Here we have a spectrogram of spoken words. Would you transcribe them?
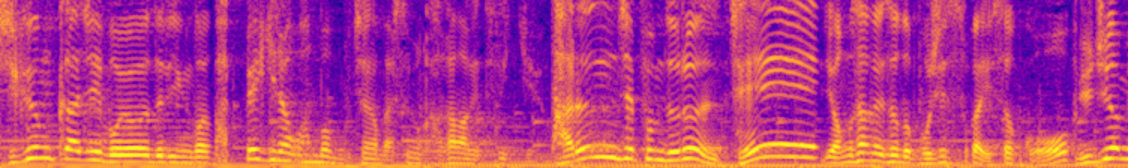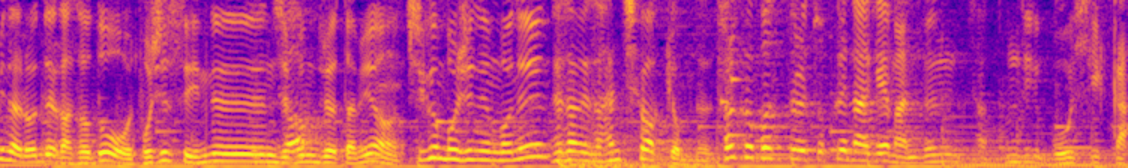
지금까지 보여드린 건 맛배기라고 한번 제가 말씀을 과감하게 드릴게요. 다른 제품들은 제 영상에서도 보실 수가 있었고 뮤지엄이나 이런 데 가서도 보실 수 있는 제품들이었다면 지금 보시는 거는 세상에서 한 채밖에 없는 헐크버스터를 쫓겨나게 만든 작품들이 무엇일까?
